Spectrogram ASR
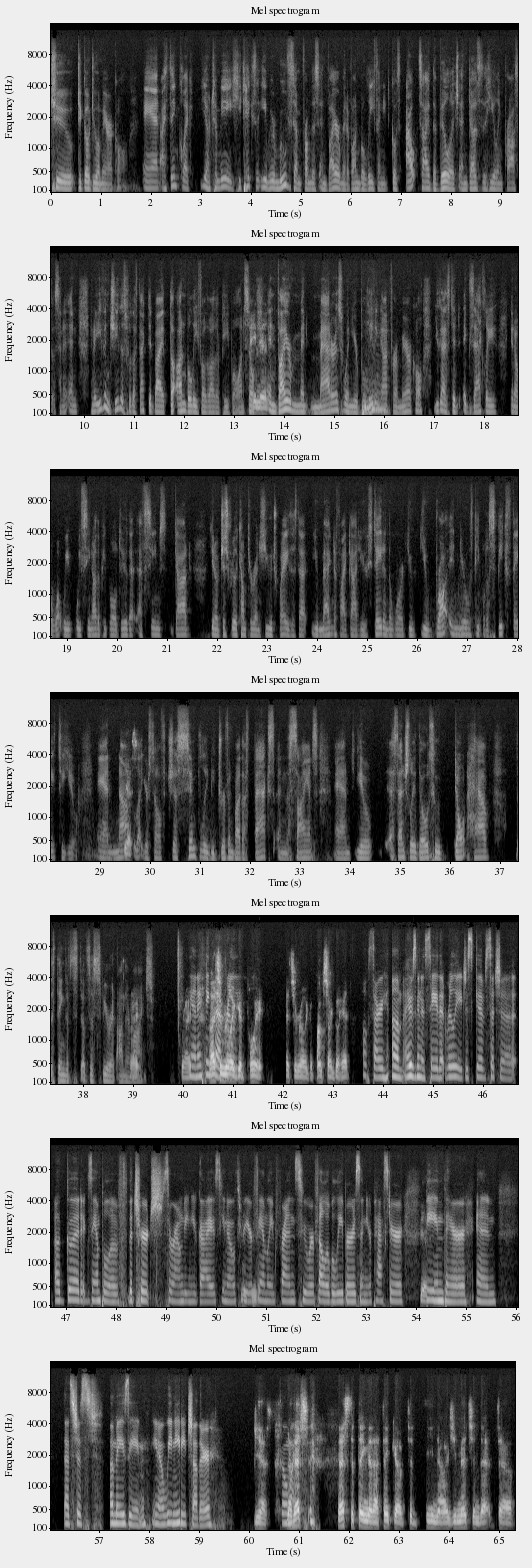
to to go do a miracle and i think like you know to me he takes he removes them from this environment of unbelief and he goes outside the village and does the healing process and and you know even jesus was affected by the unbelief of other people and so Amen. environment matters when you're believing mm-hmm. god for a miracle you guys did exactly you know what we we've seen other people do that have seen god you know just really come through in huge ways is that you magnified god. You stayed in the word. You you brought in those people to speak faith to you and not yes. let yourself just simply be driven by the facts and the science. And you essentially those who don't have the things of, of the spirit on their right. minds. Right. Yeah, and i think that's that a really, really good point. That's a really good i'm sorry go ahead Oh, sorry. Um, I was going to say that really just gives such a, a good example of the church surrounding you guys, you know, through mm-hmm. your family and friends who are fellow believers and your pastor yes. being there. And that's just amazing. You know, we need each other. Yes. So no, that's, that's the thing that I think of to, you know, as you mentioned that uh,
